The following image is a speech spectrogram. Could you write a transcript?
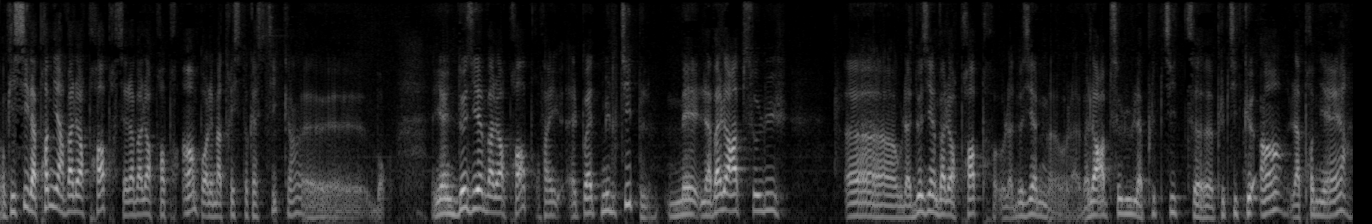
Donc ici, la première valeur propre, c'est la valeur propre 1 pour les matrices stochastiques. Hein, bon. Il y a une deuxième valeur propre, enfin, elle peut être multiple, mais la valeur absolue, ou la deuxième valeur propre, ou la deuxième la valeur absolue la plus petite, plus petite que 1, la première,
